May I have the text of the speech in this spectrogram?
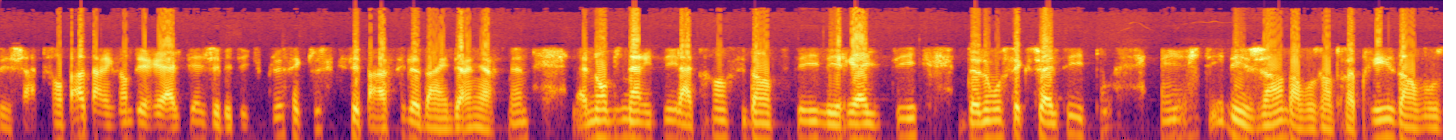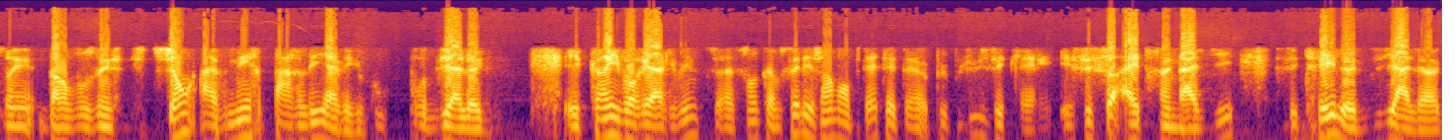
échappent. Si on parle par exemple des réalités LGBTQ+, avec tout ce qui s'est passé là, dans les dernières semaines, la non-binarité, la transidentité, les réalités de l'homosexualité et tout, invitez des gens dans vos entreprises, dans vos dans vos institutions à venir parler avec vous pour dialoguer. Et quand il va réarriver une situation comme ça, les gens vont peut-être être un peu plus éclairés. Et c'est ça, être un allié, c'est créer le dialogue,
